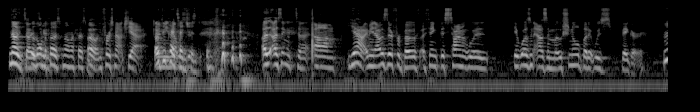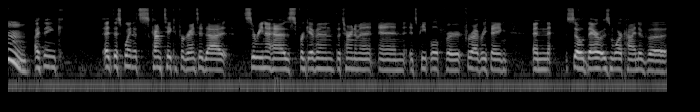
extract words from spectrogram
No, so on the first on the first match. Oh, on the first match, yeah. Oh, I do pay attention. Just, I, I, was thinking tonight. Um, yeah, I mean, I was there for both. I think this time it was it wasn't as emotional, but it was bigger. Mm. I think at this point it's kind of taken for granted that Serena has forgiven the tournament and its people for for everything, and so there was more kind of a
